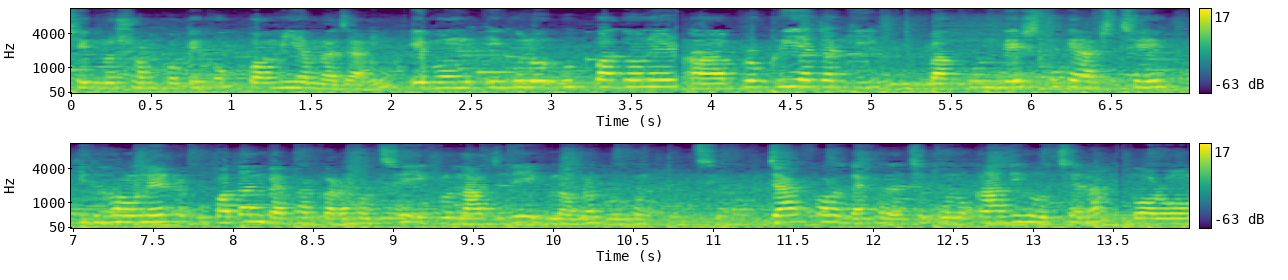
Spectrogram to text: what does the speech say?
সেগুলো সম্পর্কে খুব কমই আমরা জানি এবং এগুলোর উৎপাদনের প্রক্রিয়াটা কি বা কোন দেশ থেকে আসছে কি ধরনের উপাদান ব্যবহার করা হচ্ছে, এগুলো না জেনে এগুলো আমরা গ্রহণ করছি। যার ফলে দেখা যাচ্ছে কোনো কাজই হচ্ছে না, বরং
